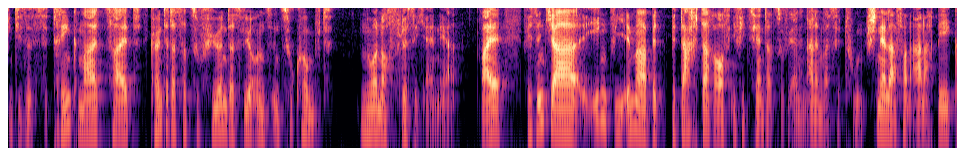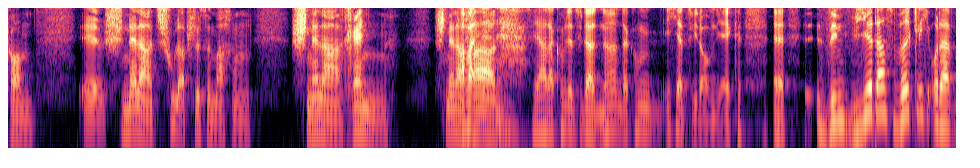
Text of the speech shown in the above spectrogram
dieses Trinkmahlzeit, könnte das dazu führen, dass wir uns in Zukunft nur noch flüssig ernähren? Weil wir sind ja irgendwie immer be- bedacht darauf, effizienter zu werden in allem, was wir tun. Schneller von A nach B kommen, äh, schneller Schulabschlüsse machen, schneller rennen, schneller Aber fahren. äh, ja, da kommt jetzt wieder, ne, da komme ich jetzt wieder um die Ecke. Äh, sind wir das wirklich oder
